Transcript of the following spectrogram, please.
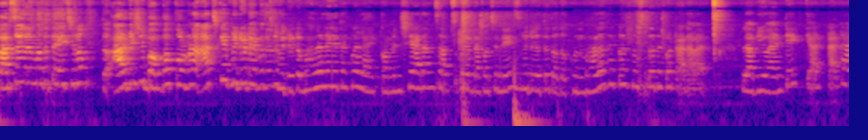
পার্সেলের মধ্যে তো এই ছিল। তো আর বেশি বক বক করব না। আজকের ভিডিওটা এই পর্যন্ত। ভিডিওটা ভালো লেগে থাকলে like comment share and subscribe দেখা হচ্ছে নেক্সট ভিডিওতে ততক্ষণ ভালো থেকো সুস্থ থেকো tata bye love you and take care tata.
